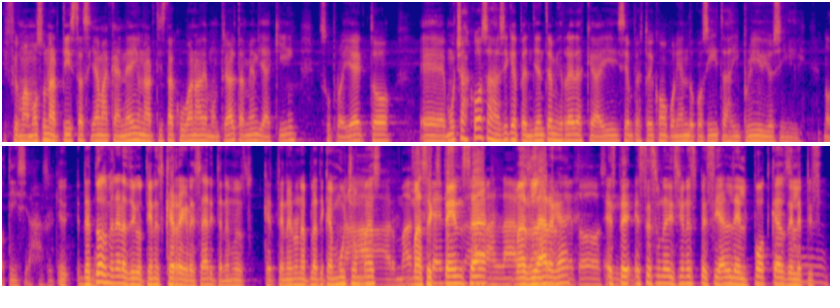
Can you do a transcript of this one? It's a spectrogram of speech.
firmamos un artista, se llama Caney, una artista cubana de Montreal también, de aquí, su proyecto. Eh, muchas cosas, así que pendiente a mis redes, que ahí siempre estoy como poniendo cositas y previews y noticias. Así que, De todas maneras, digo, tienes que regresar y tenemos que tener una plática mucho más, Claro, más, más extensa, extensa, más más larga. todo, sí. este, esta es una edición especial del podcast Es del episodio.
